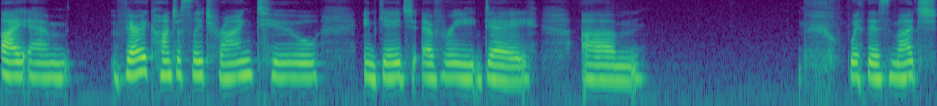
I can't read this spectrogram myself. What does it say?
I am very consciously trying to engage every day um, with as much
